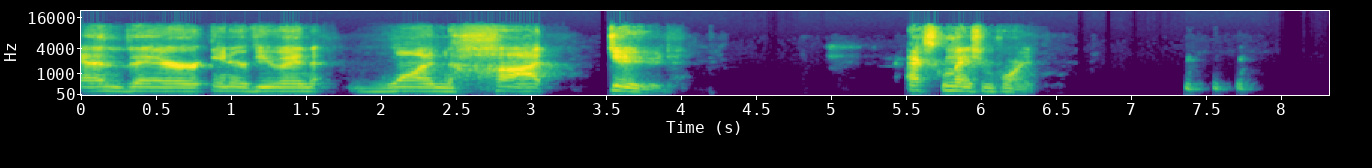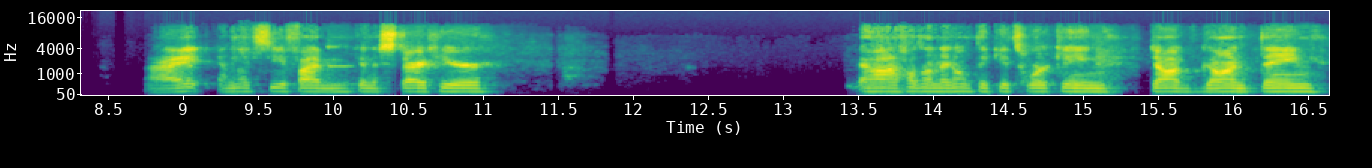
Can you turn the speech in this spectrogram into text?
And they're interviewing one hot dude. Exclamation point. All right, and let's see if I'm gonna start here. Uh, hold on, I don't think it's working. Doggone thing.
